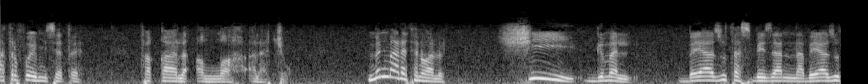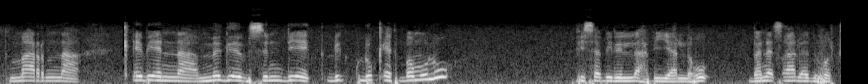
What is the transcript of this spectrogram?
አትርፎ የሚሰጥህ? ፈቃለ አላህ አላቸው። ምን ማለት ነው አሉት? ሺ ግመል በያዙት አስቤዛና በያዙት ማርና ቅቤና ምግብ ስንዴ ዱቄት በሙሉ في سبيل الله ብያለሁ። በነጻ ለድሆቹ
